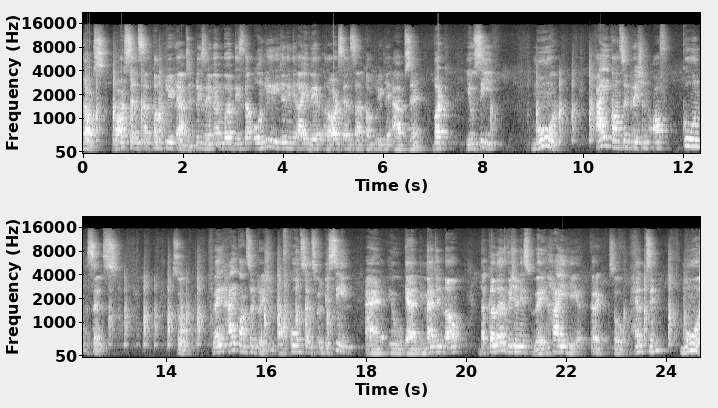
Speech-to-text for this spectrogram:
rods. Rod cells are completely absent. Please remember this is the only region in the eye where rod cells are completely absent. But you see more high concentration of cone cells. So very high concentration of cone cells will be seen and you can imagine now the color vision is very high here correct so helps in more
